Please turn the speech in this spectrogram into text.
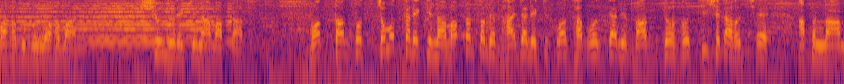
মাহবুবুর রহমান। সুন্দর একটি নাম আপনার। অত্যন্ত চমৎকার একটি নাম আপনার। তবে ভাইজান একটি কথা বলতে আমি বাধ্য হচ্ছি সেটা হচ্ছে আপনার নাম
